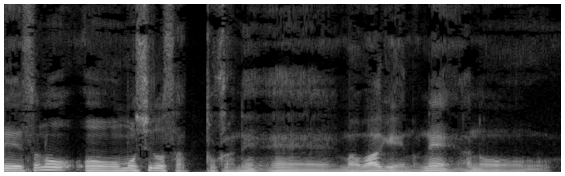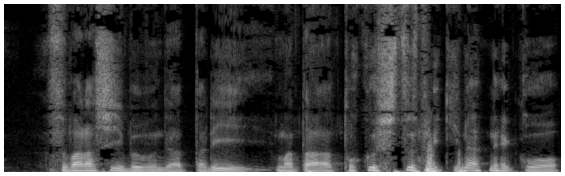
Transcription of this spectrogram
で、その面白さとかね、えー、まあ、和芸のね、あの、素晴らしい部分であったり、また特質的なね、こ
